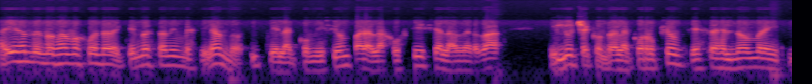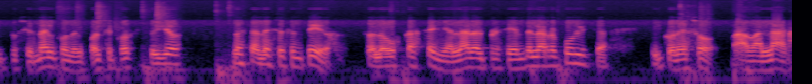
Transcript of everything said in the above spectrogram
Ahí es donde nos damos cuenta de que no están investigando y que la Comisión para la Justicia, la Verdad y Lucha contra la Corrupción, que ese es el nombre institucional con el cual se constituyó, no está en ese sentido. Solo busca señalar al presidente de la República y con eso avalar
